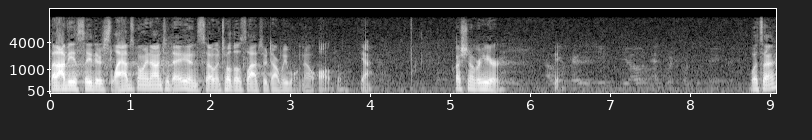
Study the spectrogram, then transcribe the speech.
But obviously, there's labs going on today, and so until those labs are done, we won't know all of them. Yeah. Question over here. Yeah. What's that?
